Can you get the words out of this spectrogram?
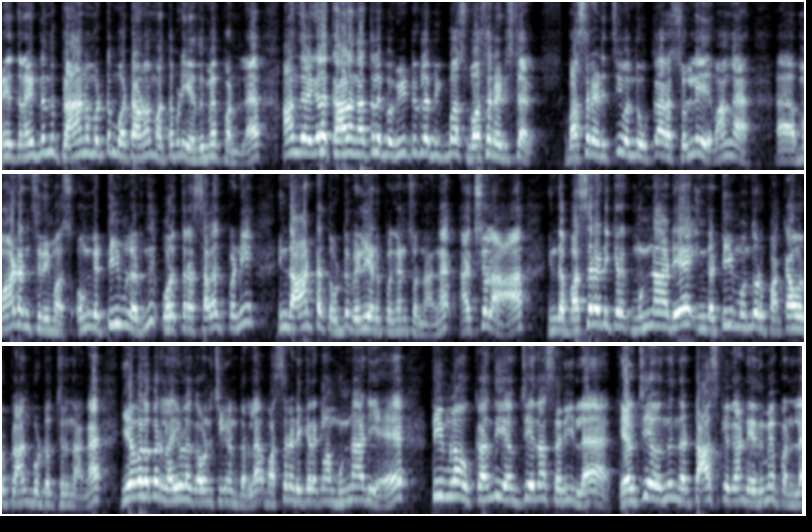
நேத்து நைட்ல இருந்து பிளானை மட்டும் போட்டானோ மத்தபடி எதுவுமே பண்ணல. அந்த வகையில காலங்காலத்தில் இப்ப வீட்டுக்குள்ள பிக் பாஸ் பசர் அடிச்சிட்டார். பஸ்ஸர் அடிச்சு வந்து உட்கார சொல்லி வாங்க மாடர்ன் சினிமாஸ் உங்க டீம்ல இருந்து ஒருத்தரை செலக்ட் பண்ணி இந்த ஆட்டத்தை விட்டு வெளியே அனுப்புங்கன்னு சொன்னாங்க. ஆக்சுவலா இந்த பஸ்ஸர் அடிக்கிறதுக்கு முன்னாடியே இந்த டீம் வந்து ஒரு பக்கா ஒரு பிளான் போட்டு வச்சிருந்தாங்க. எவ்வளவு பேர் லைவ்ல கவனிச்சிங்கன்னு தெரியல. பசர் அடிக்கிறதுக்குலாம் முன்னாடியே டீம்லாம் உட்காந்து எஃப்ஜே தான் சரியில்லை. எஃப்ஜே வந்து இந்த டாஸ்க்குக்காண்டி எதுவுமே பண்ணல.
